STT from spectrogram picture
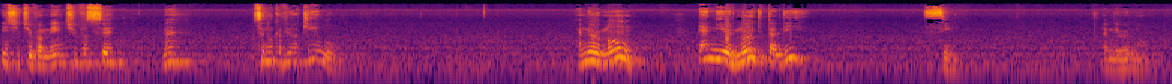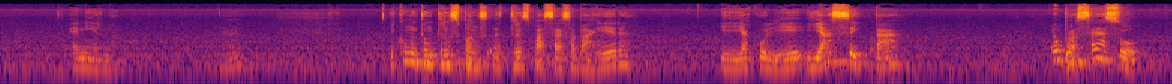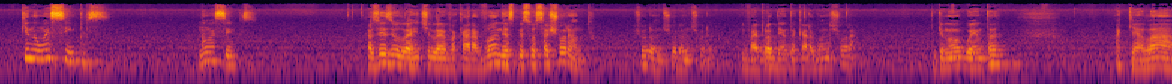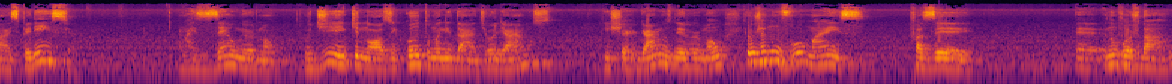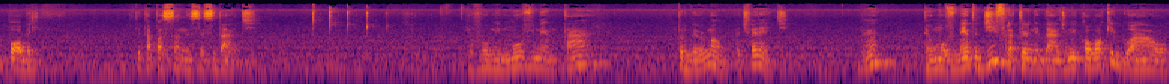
Instintivamente você, né? Você nunca viu aquilo. É meu irmão? É minha irmã que está ali? Sim. É meu irmão. É minha irmã. Né? E como então transpassar essa barreira e acolher e aceitar? É um processo que não é simples. Não é simples. Às vezes a gente leva a caravana e as pessoas saem chorando. Chorando, chorando, chorando. E vai para dentro da caravana chorar. Porque não aguenta aquela experiência. Mas é o meu irmão. O dia em que nós, enquanto humanidade, olharmos, enxergarmos nele o irmão, eu já não vou mais fazer. É, eu não vou ajudar o pobre que está passando necessidade. Eu vou me movimentar para o meu irmão. É diferente. Né? Tem um movimento de fraternidade. Eu me coloco igual.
